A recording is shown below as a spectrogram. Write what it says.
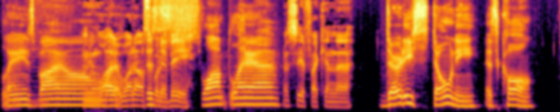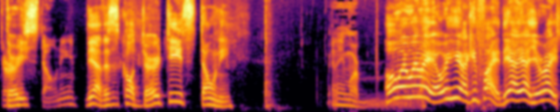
Plains biome. I mean, what- what else this would it be? is Swampland. Let's see if I can. Uh, Dirty Stony. It's called. Dirty, Dirty- Stony. Yeah, this is called Dirty Stony. got any more? Oh wait, wait, wait! Over here, I can fight. Yeah, yeah, you're right.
